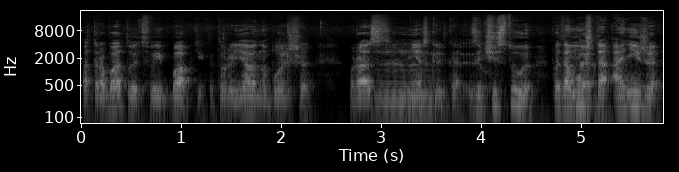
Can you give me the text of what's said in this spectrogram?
отрабатывает свои бабки, которые явно больше раз М, несколько. Зачастую. Потому да. что они же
